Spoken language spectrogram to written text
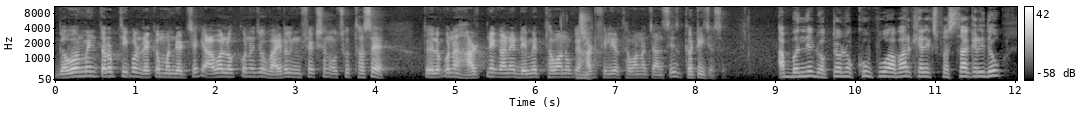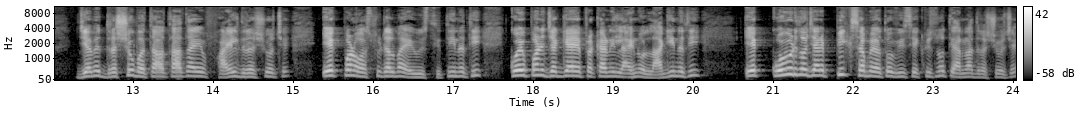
ગવર્મેન્ટ તરફથી પણ રેકમેન્ડેડ છે કે આવા લોકોને જો વાયરલ ઇન્ફેક્શન ઓછું થશે તો એ લોકોને હાર્ટને કારણે ડેમેજ થવાનું કે હાર્ટ ફેલિયર થવાના ચાન્સીસ ઘટી જશે. આ બંને ડૉક્ટરનો ખૂબ ખૂબ આભાર. ક્યારેક સ્પષ્ટતા કરી દઉં. જે અમે દ્રશ્યો બતાવતા હતા એ ફાઇલ દ્રશ્યો છે. એક પણ હોસ્પિટલમાં એવી સ્થિતિ નથી. કોઈ પણ જગ્યાએ એ પ્રકારની લાઈનો લાગી નથી. એક કોવિડનો જ્યારે પીક સમય હતો વીસ એકવીસનો, ત્યારના દ્રશ્યો છે.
